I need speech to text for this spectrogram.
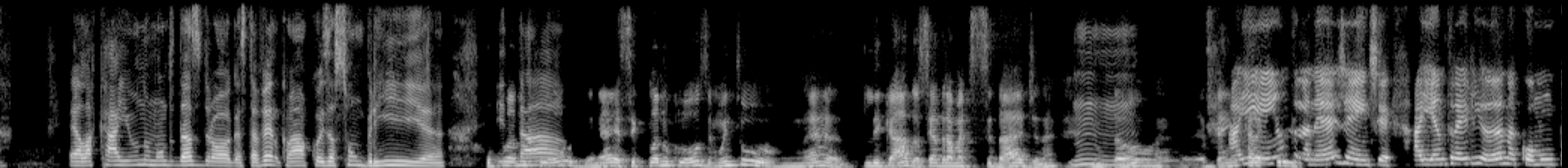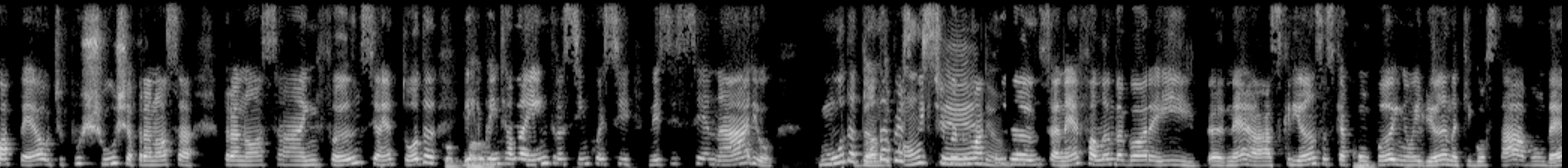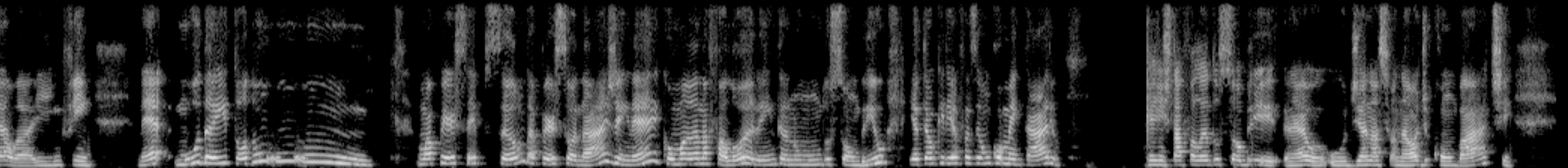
ela caiu no mundo das drogas, tá vendo? Que é uma coisa sombria. O plano close, né? Esse plano close, muito né, ligado assim, à dramaticidade, né? Uhum. Então, é, é bem. Aí entra, né, gente? Aí entra a Eliana como um papel, tipo Xuxa para nossa para nossa infância, né? Toda, Total. de repente ela entra assim com esse nesse cenário muda toda a perspectiva conselho. de uma criança, né? Falando agora aí, eh, né? As crianças que acompanham Eliana, que gostavam dela, e enfim, né? Muda aí todo um, um, uma percepção da personagem, né? Como a Ana falou, ele entra num mundo sombrio. E até eu queria fazer um comentário que a gente está falando sobre né, o, o Dia Nacional de Combate.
